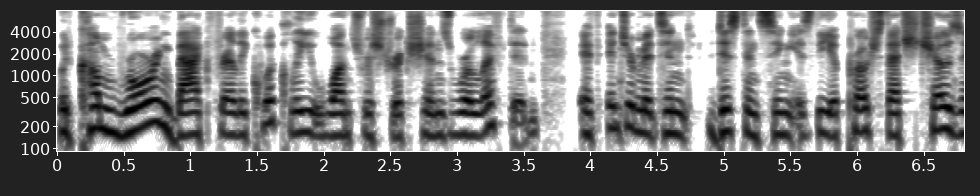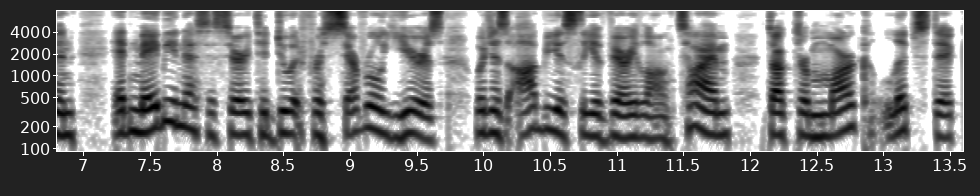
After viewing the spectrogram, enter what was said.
would come roaring back fairly quickly once restrictions were lifted. If intermittent distancing is the approach that's chosen, it may be necessary to do it for several years, which is obviously a very long time. Dr. Marc Lipsitch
